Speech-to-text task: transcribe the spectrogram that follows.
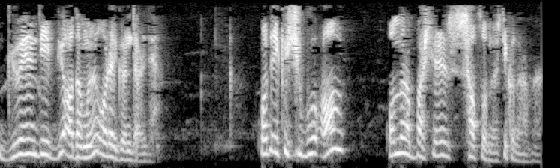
güvendiği bir adamını oraya gönderdi. O da iki çubuğu al, onlara başka yere saplanır. Yıkılar böyle.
